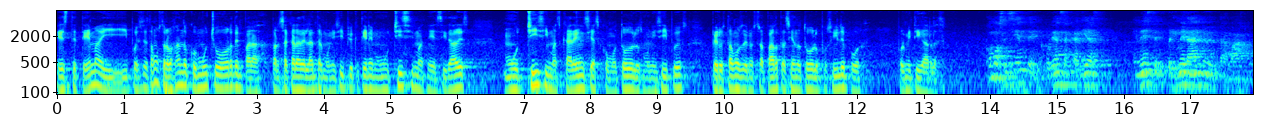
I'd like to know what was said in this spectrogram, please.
este tema y, pues estamos trabajando con mucho orden para, para sacar adelante al municipio que tiene muchísimas necesidades, muchísimas carencias como todos los municipios, pero estamos de nuestra parte haciendo todo lo posible por, por mitigarlas. ¿Cómo se siente Julián Zacarías en este primer año de trabajo?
